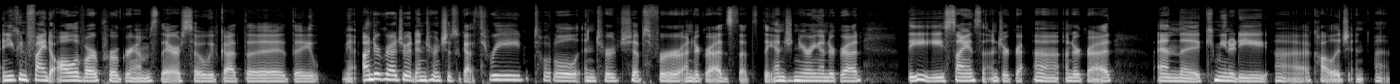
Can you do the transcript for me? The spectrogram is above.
and you can find all of our programs there so we've got the the yeah, undergraduate internships we've got three total internships for undergrads that's the engineering undergrad the science undergrad, uh, undergrad and the community uh, college in, uh,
